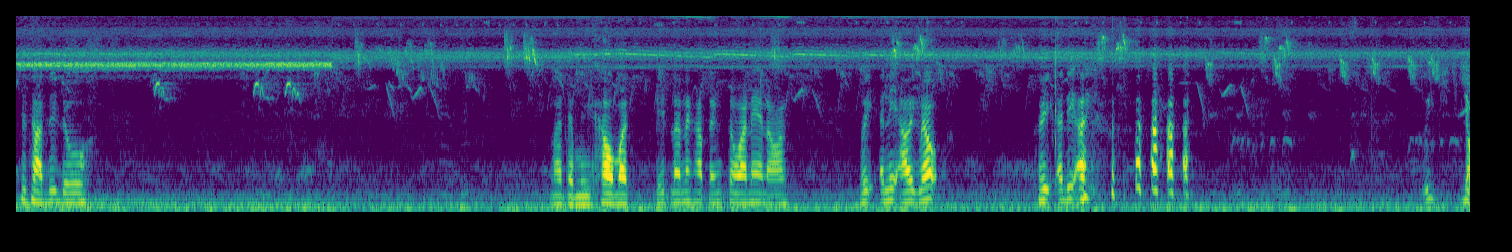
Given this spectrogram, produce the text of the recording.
ไม่ทันได้ดู น่าจะมีเข้ามาติดแล้วนะครับทั้งตัวแน่นอน เฮ้ย อันนี้เอาอีกแล้ว เฮ้ย อันนี้เอาเฮ้ยโด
